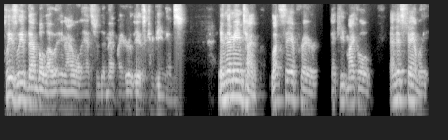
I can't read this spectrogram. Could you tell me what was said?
please leave them below and I will answer them at my earliest convenience. In the meantime, let's say a prayer and keep Michael and his family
